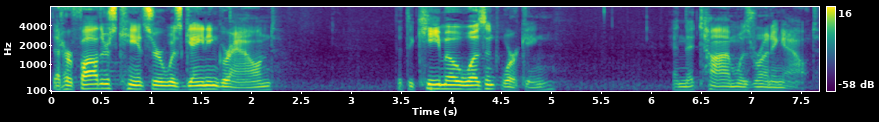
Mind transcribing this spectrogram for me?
that her father's cancer was gaining ground, that the chemo wasn't working, and that time was running out.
